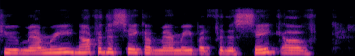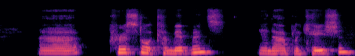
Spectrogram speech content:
to memory, not for the sake of memory, but for the sake of uh, personal commitments and application,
